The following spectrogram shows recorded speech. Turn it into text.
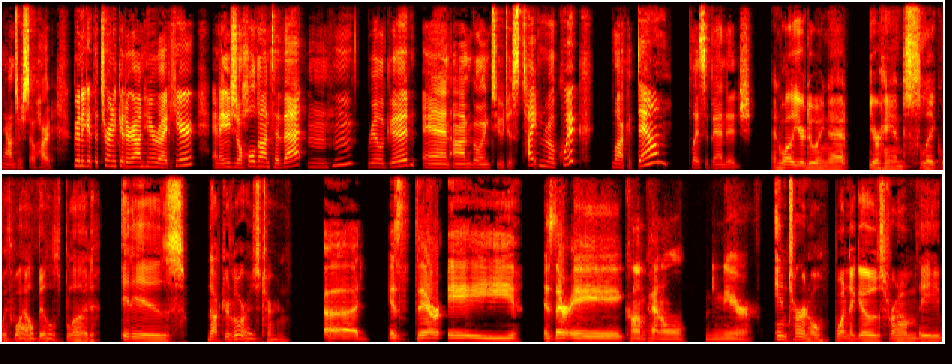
Nouns are so hard. Going to get the tourniquet around here, right here, and I need you to hold on to that. Mm-hmm. Real good. And I'm going to just tighten real quick, lock it down, place a bandage. And while you're doing that, your hand slick with Wild Bill's blood. It is Dr. Laura's turn. Uh, is there a is there a com panel near? Internal, one that goes from the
